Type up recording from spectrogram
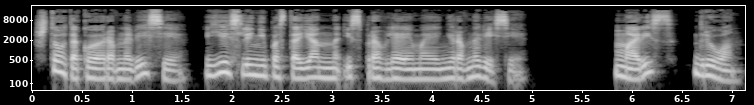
Что такое равновесие, если не постоянно исправляемое неравновесие? Марис Дрюон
